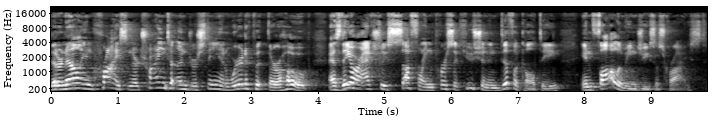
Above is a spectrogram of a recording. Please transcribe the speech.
that are now in Christ and they're trying to understand where to put their hope as they are actually suffering persecution and difficulty in following Jesus Christ.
